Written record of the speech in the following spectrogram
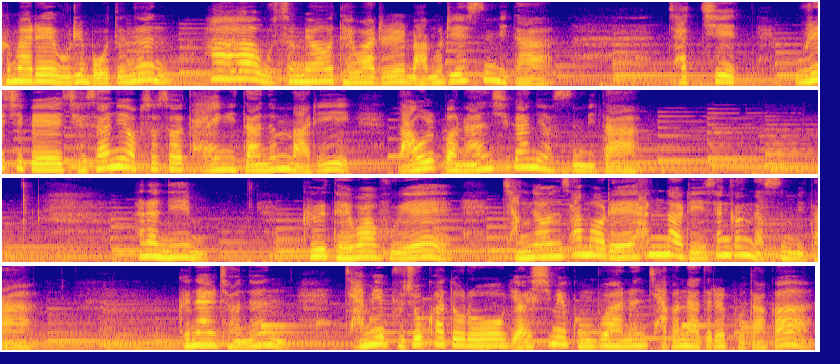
그 말에 우리 모두는 하하 웃으며 대화를 마무리했습니다. 자칫 우리 집에 재산이 없어서 다행이다는 말이 나올 뻔한 시간이었습니다. 하나님, 그 대화 후에 작년 3월의 한 날이 생각났습니다. 그날 저는 잠이 부족하도록 열심히 공부하는 작은 아들을 보다가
